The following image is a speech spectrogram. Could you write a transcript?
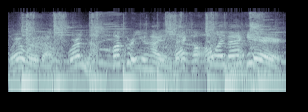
Where were the where in the fuck were you hiding? Back all the way back here.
